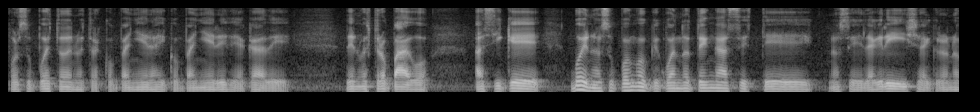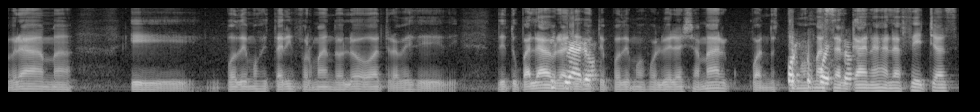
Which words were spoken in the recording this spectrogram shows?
por supuesto, de nuestras compañeras y compañeros de acá de, de, nuestro pago. Así que, bueno, supongo que cuando tengas, este, no sé, la grilla, el cronograma, eh, podemos estar informándolo a través de, de, tu palabra, te podemos volver a llamar cuando estemos más cercanas a las fechas,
